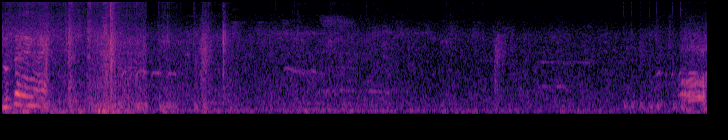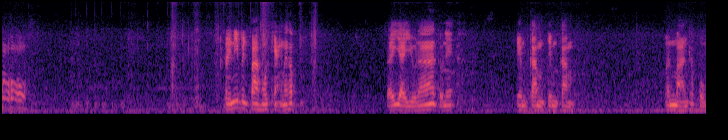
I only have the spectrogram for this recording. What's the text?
หลุดได้ยังไง โอ้โห ไซนี้เป็นปลาหัวแข็งนะครับไซส์ใหญ่อยู่นะ ตัวนี้ เต็มกำเต็มกำมันหมานครับผม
